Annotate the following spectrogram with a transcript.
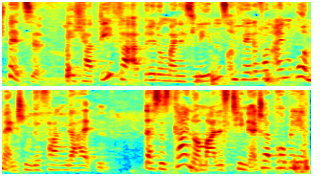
Spitze. Ich habe die Verabredung meines Lebens und werde von einem Urmenschen gefangen gehalten. Das ist kein normales Teenager-Problem.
